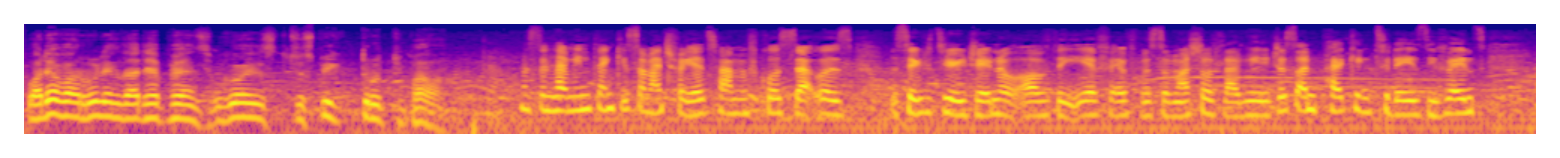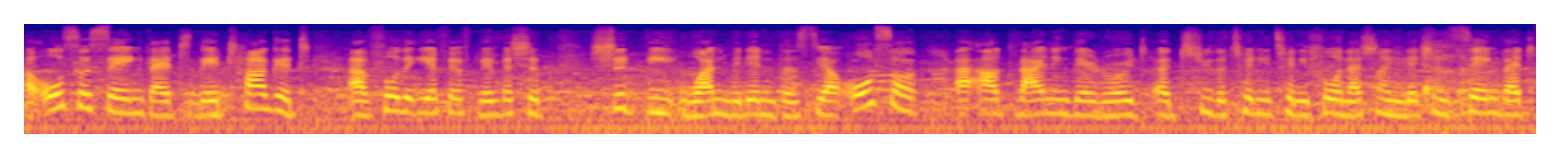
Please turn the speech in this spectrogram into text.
Whatever ruling that happens, we're going to speak truth to power. Mr. Dlamini, thank you so much for your time. Of course, that was the Secretary General of the EFF, Mr. Marshall Dlamini, just unpacking today's events, uh, also saying that their target uh, for the EFF membership should be 1 million this year. Also uh, outlining their road uh, to the 2024 national elections, saying that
